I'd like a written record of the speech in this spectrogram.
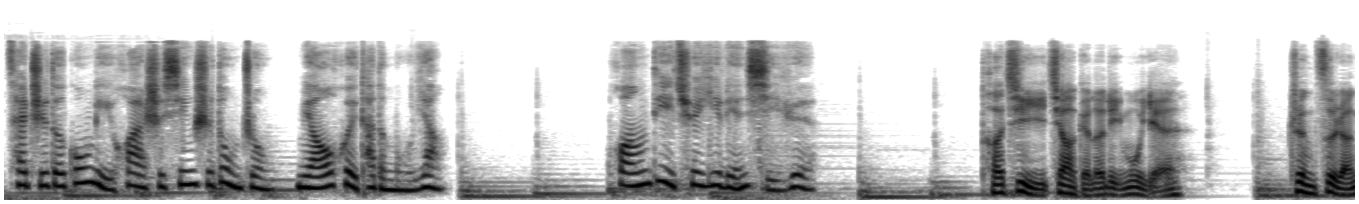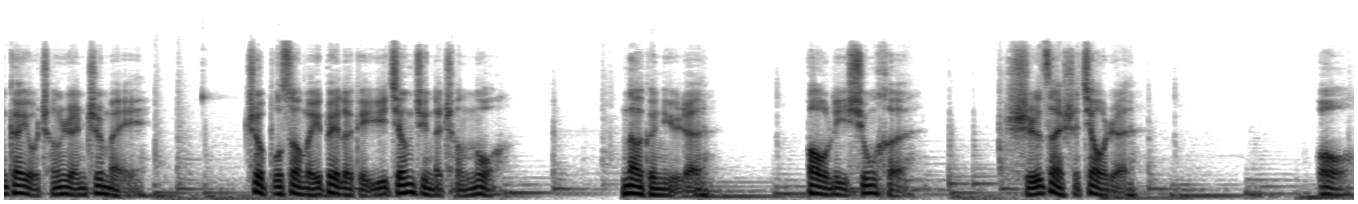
才值得宫里画师兴师动众描绘她的模样。皇帝却一脸喜悦。她既已嫁给了李慕言，朕自然该有成人之美，这不算违背了给于将军的承诺。那个女人，暴力凶狠，实在是叫人……哦，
